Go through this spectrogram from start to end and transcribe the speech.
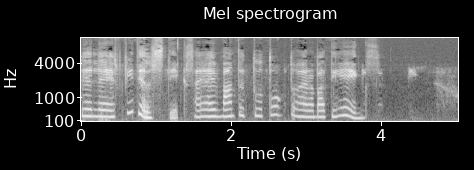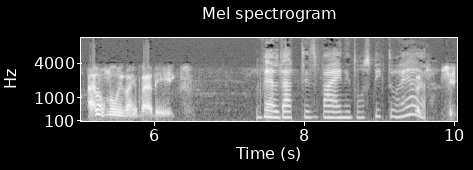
Well, uh, fiddlesticks, I, I wanted to talk to her about the eggs. I don't know anything about eggs. Well, that is why I need to speak to her. She,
